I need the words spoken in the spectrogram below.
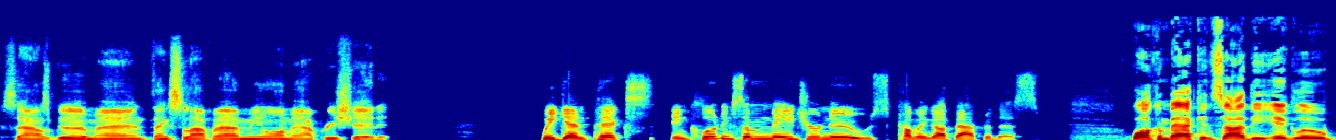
Sounds good, man. Thanks a lot for having me on, man. I appreciate it. Weekend picks, including some major news coming up after this. Welcome back inside the igloo.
